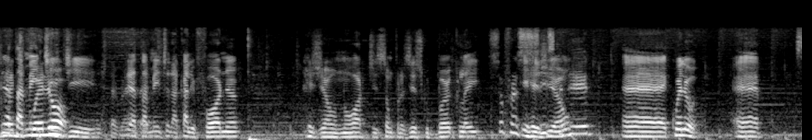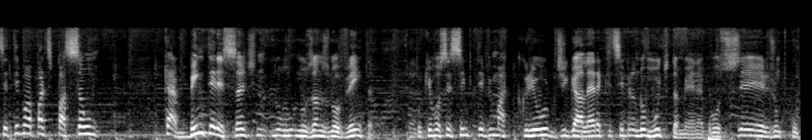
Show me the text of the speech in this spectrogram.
diretamente, Coelho. de, diretamente da Califórnia, região norte, São Francisco, Berkeley São e Francisco, região. dude. É, Coelho, é, você teve uma participação, cara, bem interessante no- nos anos 90, porque você sempre teve uma crew de galera que sempre andou muito também, né? Você, junto com o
